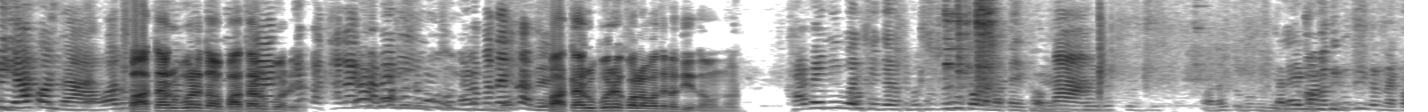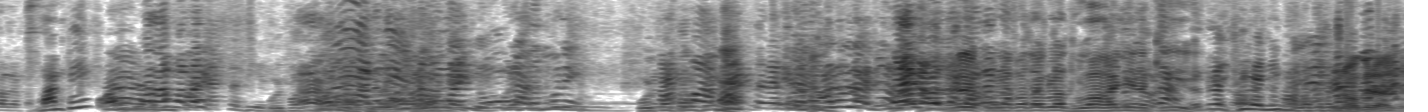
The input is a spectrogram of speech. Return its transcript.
ইয়া পাতার উপরে দাও পাতার উপরে। পাতার উপরে কলা পাতাটা দিয়ে দাও না। কলা পাতায় খাবে। না। তাহলে মাম্পি মাম্পি একটা দিয়ে ওই পাতা পাতাগুলো ধোয়া হয়নি নাকি? নগরা আছে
